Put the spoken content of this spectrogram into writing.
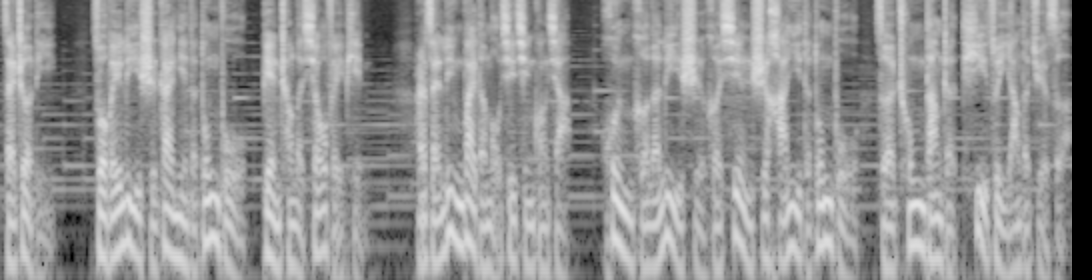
在这里，作为历史概念的东部变成了消费品，而在另外的某些情况下，混合了历史和现实含义的东部则充当着替罪羊的角色。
